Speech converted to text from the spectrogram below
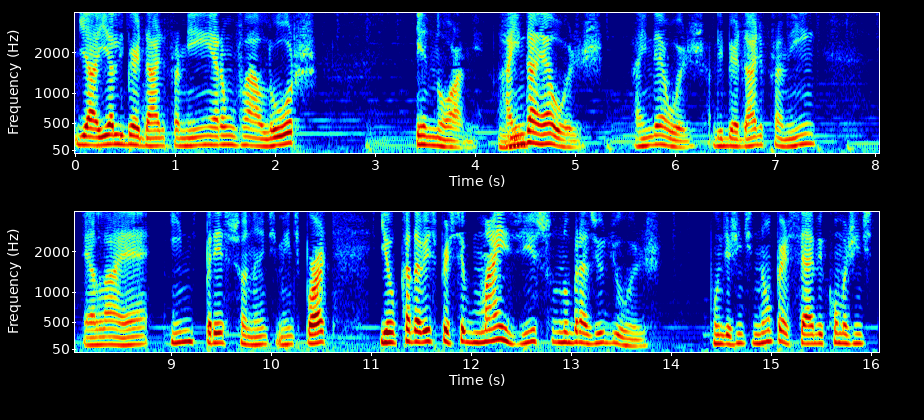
E aí a liberdade para mim era um valor enorme. Uhum. Ainda é hoje. Ainda é hoje. A liberdade para mim ela é impressionantemente forte. E eu cada vez percebo mais isso no Brasil de hoje, onde a gente não percebe como a gente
